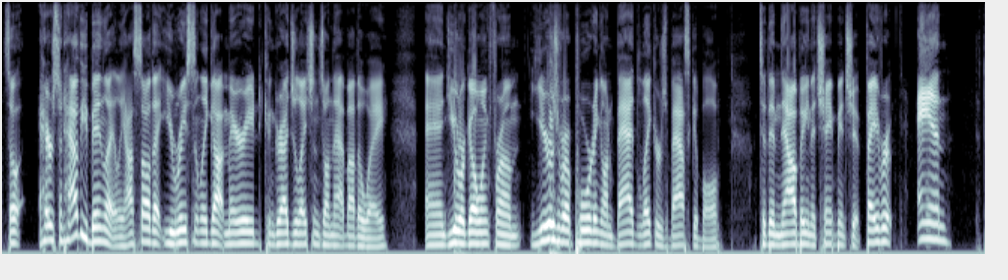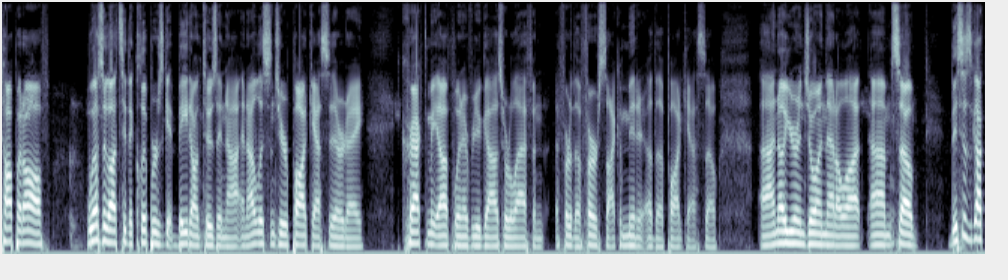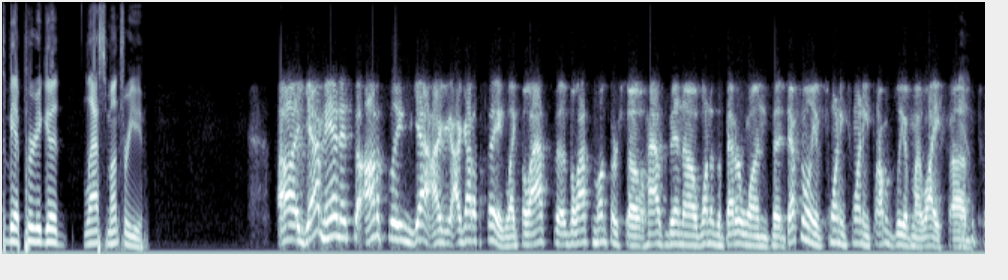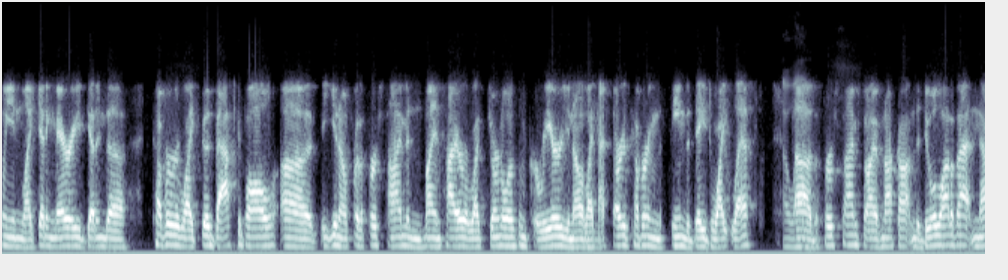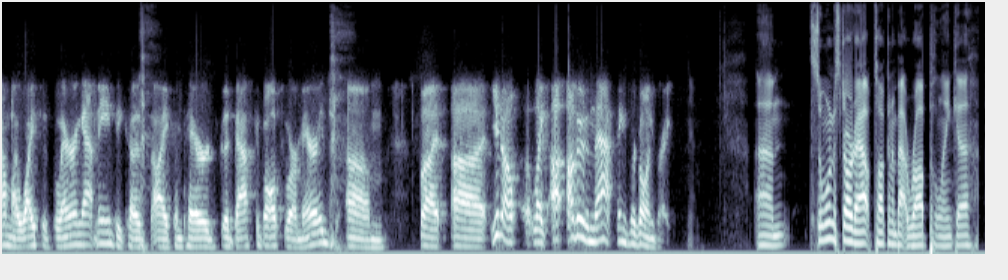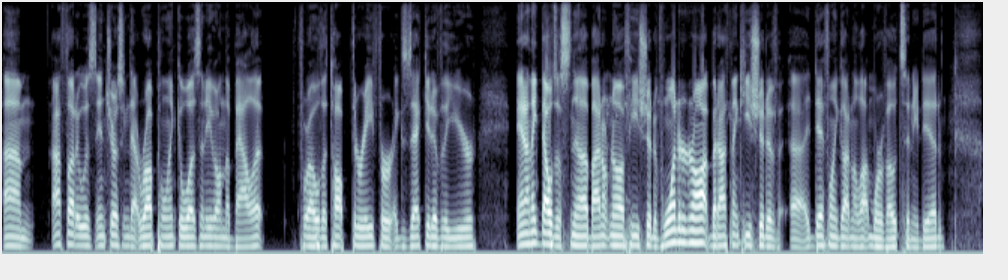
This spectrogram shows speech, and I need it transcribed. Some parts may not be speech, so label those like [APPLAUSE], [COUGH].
So, Harrison, how have you been lately? I saw that you recently got married. Congratulations on that, by the way and you are going from years of reporting on bad Lakers basketball to them now being the championship favorite. And to top it off, we also got to see the Clippers get beat on Tuesday night. And I listened to your podcast the other day. It cracked me up whenever you guys were laughing for the first like a minute of the podcast. So uh, I know you're enjoying that a lot. Um, so this has got to be a pretty good last month for you. Uh, yeah, man. It's uh, honestly, yeah. I, I gotta say, like the last uh, the last month or so has been uh, one of the better ones. That definitely of 2020, probably of my life. Uh, yeah. Between like getting married, getting to cover like good basketball, uh, you know, for the first time in my entire like journalism career. You know, like I started covering the team the day Dwight left. Oh, wow. uh, the first time, so I have not gotten to do a lot of that. And now my wife is glaring at me because [LAUGHS] I compared good basketball to our marriage. Um, but uh, you know, like uh, other than that, things are going great. Yeah. Um, so I want to start out talking about Rob Pelinka. Um, I thought it was interesting that Rob Pelinka wasn't even on the ballot for oh, the top three for Executive of the Year. And I think that was a snub. I don't know if he should have won it or not, but I think he should have uh, definitely gotten a lot more votes than he did.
